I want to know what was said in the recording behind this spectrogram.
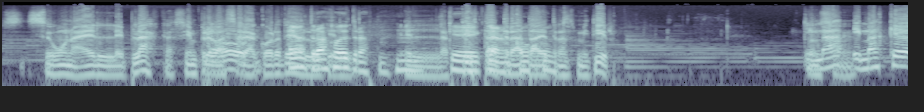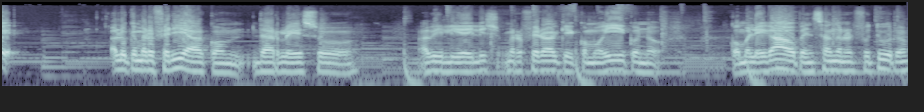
según a él le plazca. Siempre va a ser acorde Hay a lo trabajo que el, detrás. ujú, el que, artista claro, trata de transmitir. Y más, y más que a lo que me refería con darle eso a Billie Eilish, me refiero a que como ícono, como legado pensando en el futuro,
